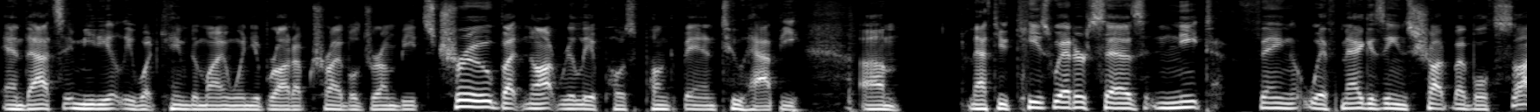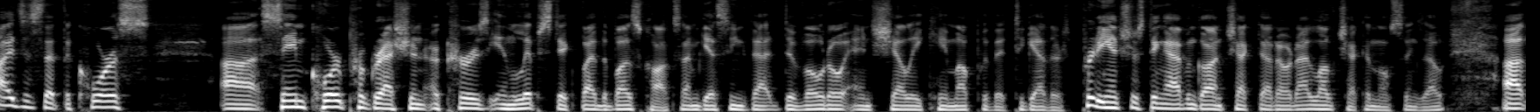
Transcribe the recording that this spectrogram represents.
And that's immediately what came to mind when you brought up tribal drum beats. True, but not really a post punk band. Too happy. Um, Matthew Kieswetter says, Neat thing with magazines shot by both sides is that the chorus uh, same chord progression occurs in Lipstick by the Buzzcocks. I'm guessing that Devoto and Shelley came up with it together. It's pretty interesting. I haven't gone and checked that out. I love checking those things out. Uh,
